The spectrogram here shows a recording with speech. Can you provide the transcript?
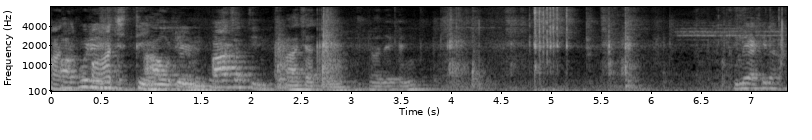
পাঁচ তিন। আউট পাঁচ আর তিন। পাঁচ আর তিন। এবার দেখে নিই। খুলে একই রাখা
